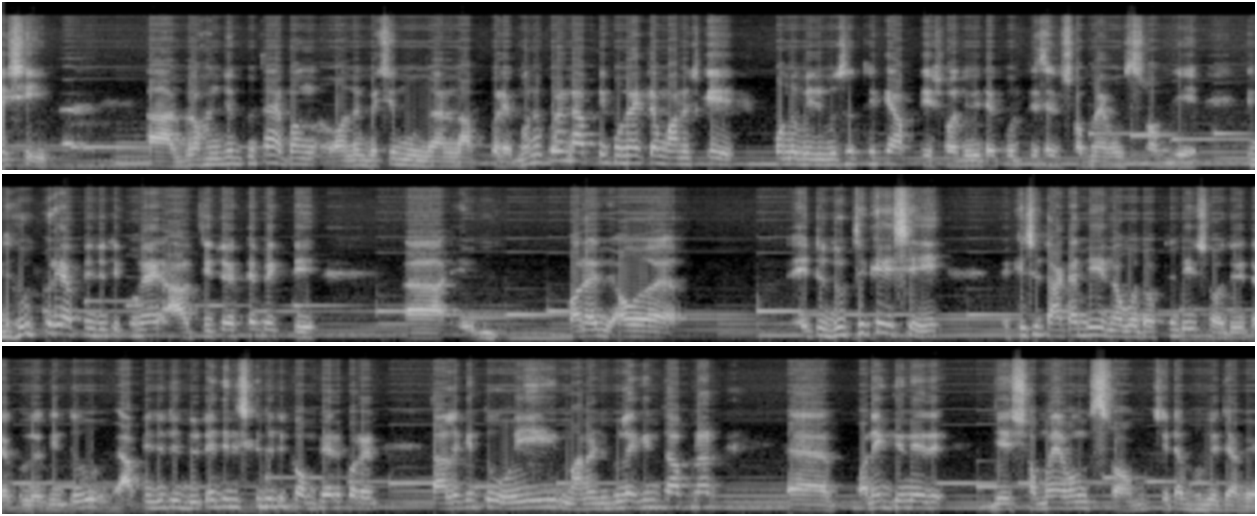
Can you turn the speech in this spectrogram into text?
বেশি। গ্রহণযোগ্যতা এবং অনেক বেশি মূল্যায়ন লাভ করে। মনে করেন আপনি কোনো একটা মানুষকে পনেরো বিশ বছর থেকে আপনি সহযোগিতা করতেছেন সময় এবং শ্রম দিয়ে। কিন্তু হুট করে আপনি যদি কোনো আলোচিত একটা ব্যক্তি অনেক একটু দূর থেকে এসে কিছু টাকা দিয়ে নগদ অর্থ দিয়ে সহযোগিতা করল, কিন্তু আপনি যদি দুইটা জিনিসকে যদি কম্পেয়ার করেন, তাহলে কিন্তু ওই মানুষগুলো কিন্তু আপনার অনেক দিনের যে সময় এবং শ্রম সেটা ভুলে যাবে।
